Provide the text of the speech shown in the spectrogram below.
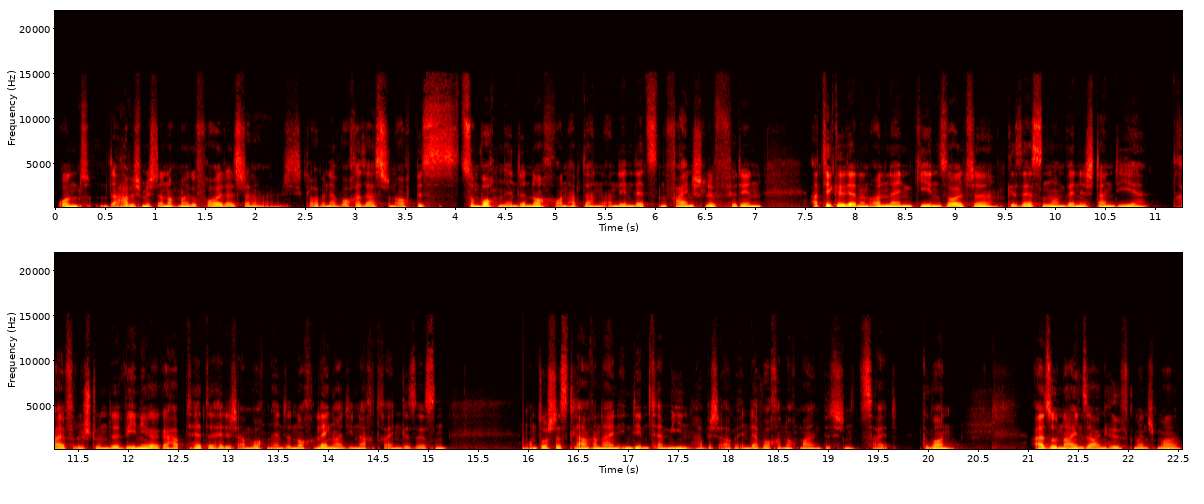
Und da habe ich mich dann nochmal gefreut, als ich dann, ich glaube, in der Woche saß ich schon auch bis zum Wochenende noch und habe dann an den letzten Feinschliff für den Artikel, der dann online gehen sollte, gesessen. Und wenn ich dann die Dreiviertelstunde weniger gehabt hätte, hätte ich am Wochenende noch länger die Nacht reingesessen. Und durch das klare Nein in dem Termin habe ich aber in der Woche nochmal ein bisschen Zeit gewonnen. Also Nein sagen hilft manchmal,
